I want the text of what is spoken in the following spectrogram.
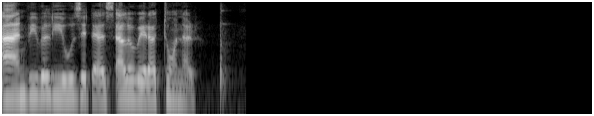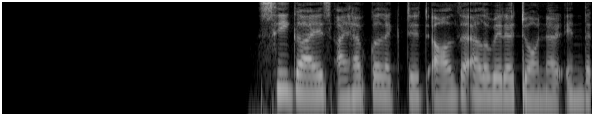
and we will use it as aloe vera toner see guys I have collected all the aloe vera toner in the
